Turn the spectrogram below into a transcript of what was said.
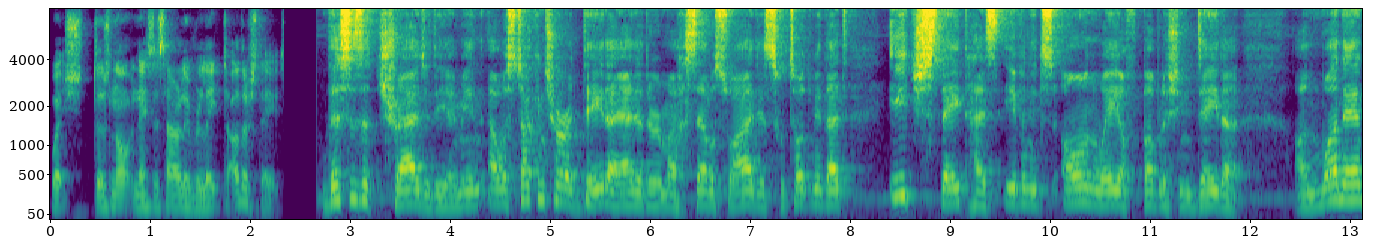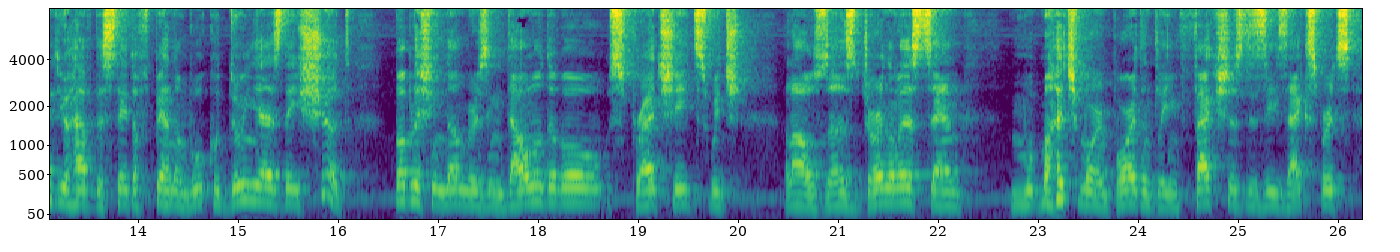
which does not necessarily relate to other states. This is a tragedy. I mean, I was talking to our data editor, Marcelo Soares, who told me that each state has even its own way of publishing data. On one end, you have the state of Pernambuco doing as they should, publishing numbers in downloadable spreadsheets, which allows us journalists and much more importantly, infectious disease experts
